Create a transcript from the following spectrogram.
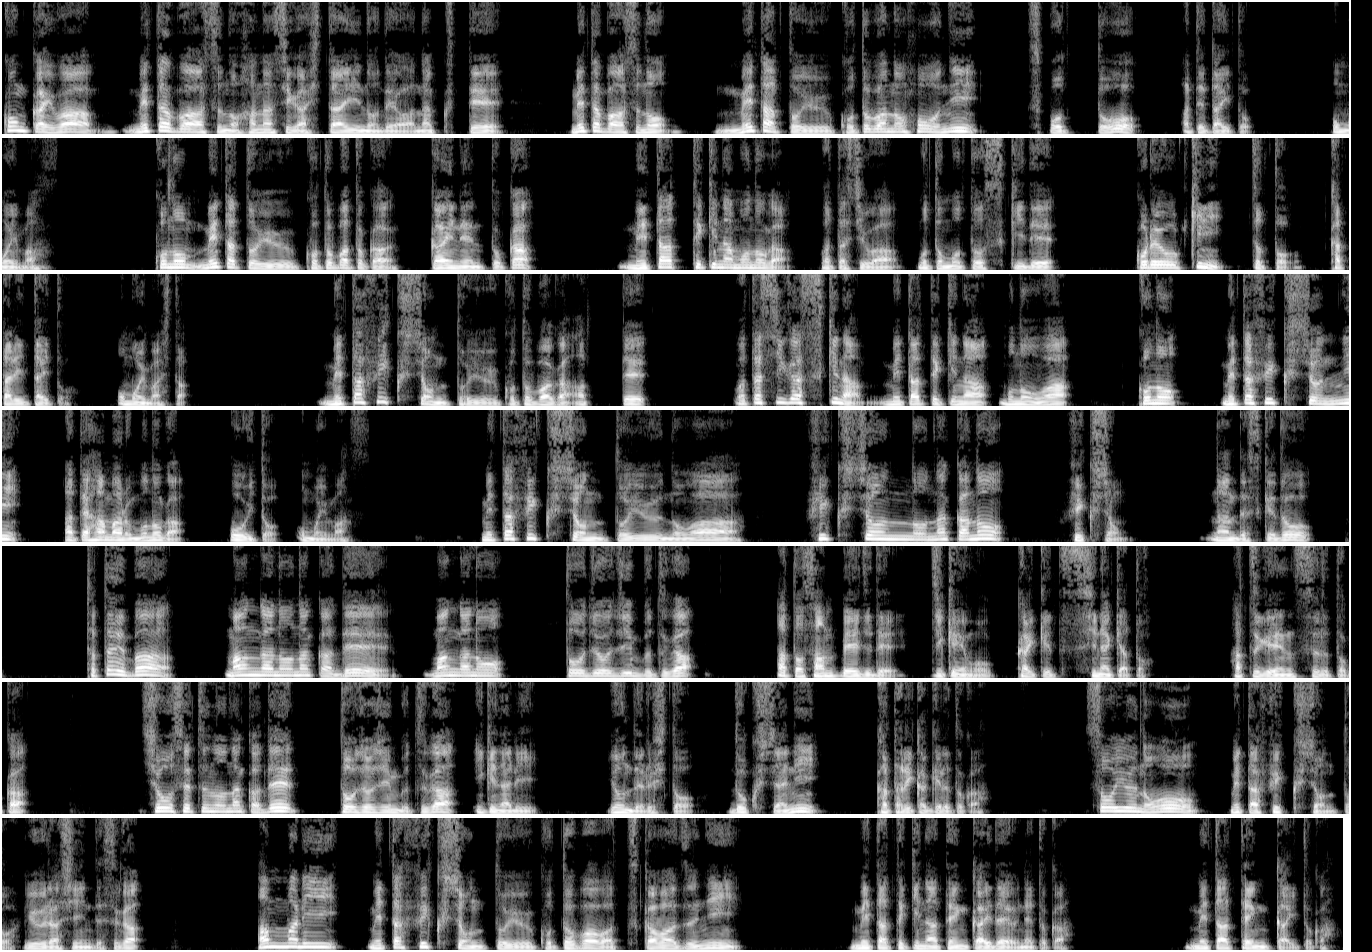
今回はメタバースの話がしたいのではなくて、メタバースのメタという言葉の方にスポットを当てたいと思います。このメタという言葉とか概念とかメタ的なものが私はもともと好きで、これを機にちょっと語りたいと思いました。メタフィクションという言葉があって、私が好きなメタ的なものは、このメタフィクションに当てはまるものが多いと思います。メタフィクションというのは、フィクションの中のフィクションなんですけど、例えば漫画の中で漫画の登場人物があと3ページで事件を解決しなきゃと発言するとか、小説の中で登場人物がいきなり読んでる人、読者に語りかけるとか、そういうのをメタフィクションというらしいんですが、あんまりメタフィクションという言葉は使わずに、メタ的な展開だよねとか、メタ展開とか、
